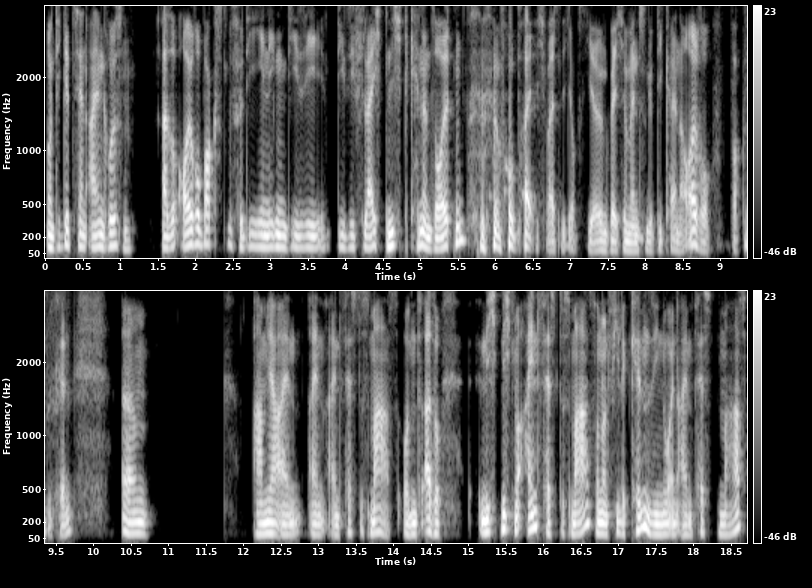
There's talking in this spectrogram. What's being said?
Und die gibt's ja in allen Größen. Also Euroboxen für diejenigen, die sie, die sie vielleicht nicht kennen sollten, wobei ich weiß nicht, ob es hier irgendwelche Menschen gibt, die keine Euroboxen kennen, ähm, haben ja ein, ein, ein festes Maß. Und also nicht, nicht nur ein festes Maß, sondern viele kennen sie nur in einem festen Maß,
